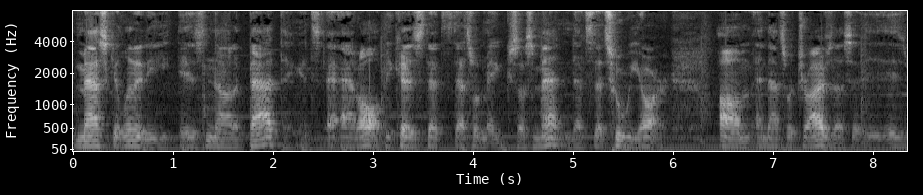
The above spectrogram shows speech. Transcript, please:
Masculinity is not a bad thing. It's at all because that's that's what makes us men. That's that's who we are, um, and that's what drives us. Is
